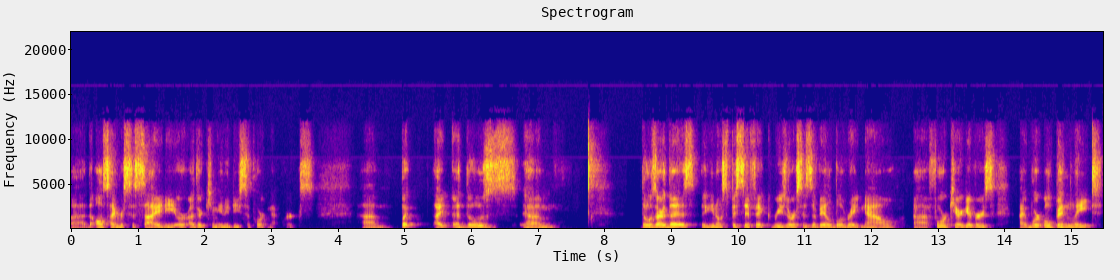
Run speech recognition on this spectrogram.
uh, the Alzheimer's Society or other community support networks. Um, but I, uh, those um, those are the you know specific resources available right now uh, for caregivers. I, we're open late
